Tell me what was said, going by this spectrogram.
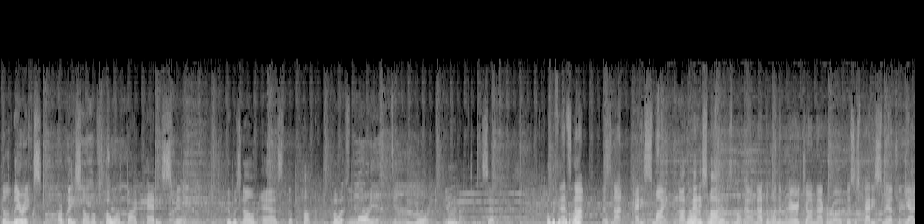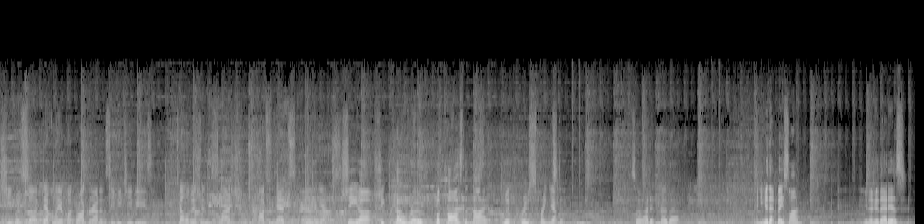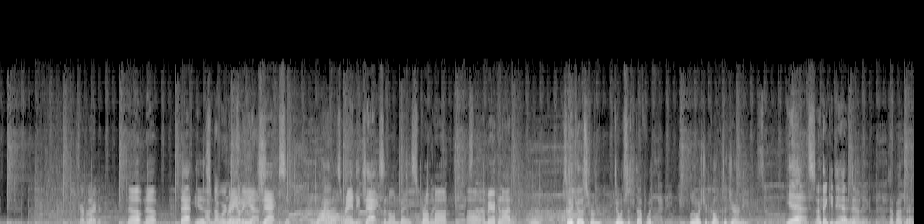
The lyrics are based on a poem by Patti Smith, who was known as the punk poet laureate in New York in the 1970s. Are we thinking That's of not. That's not Patty Smythe. Not no, Patti not Smythe. Patti Smythe. No, not the one that married John McEnroe. This is Patty Smith. But yeah, she was uh, definitely a punk rocker out of the CBGB's television slash Talking Heads era. Yes. She uh, she co-wrote "Because the Night" with Bruce Springsteen. So I didn't know that. And you hear that bass line? You know who that is? Trevor No. Rabin. No, no. That is I we were Randy go to yes. Jackson. Wow. That's Randy Jackson on bass from uh, uh, American Idol. Yeah. So he goes from doing some stuff with Blue Oyster Cult to Journey. Yes, I think he did, Yeah. didn't he? How about that?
